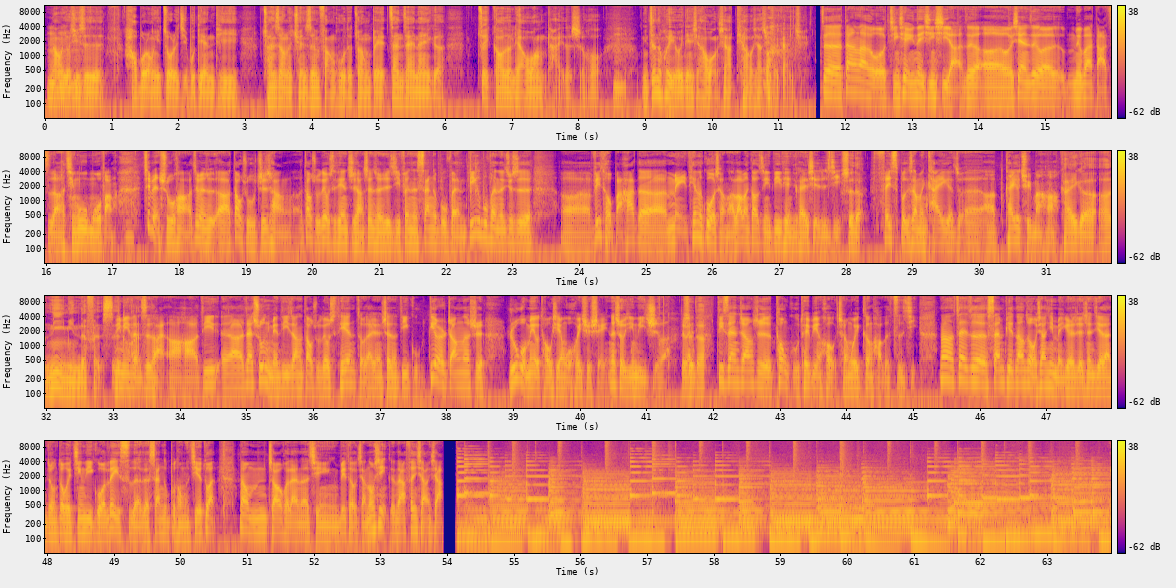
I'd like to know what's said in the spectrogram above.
然后，尤其是好不容易坐了几部电梯，穿上了全身防护的装备，站在那个最高的瞭望台的时候，嗯，你真的会有一点想要往下跳下去的感觉。这当然了，我仅限于内心戏啊。这个呃，我现在这个没有办法打字啊，请勿模仿。这本书哈，这本书啊，倒数职场，倒数六十天职场生存日记，分成三个部分。第一个部分呢，就是。呃，Vito 把他的每天的过程啊，老板告诉你第一天你就开始写日记，是的，Facebook 上面开一个呃啊开一个群嘛哈，开一个呃匿名的粉丝匿名粉丝团啊，好，第一呃在书里面第一章是倒数六十天走在人生的低谷，第二章呢是如果没有头衔我会是谁，那时候已经离职了，对不对？是的，第三章是痛苦蜕变后成为更好的自己。那在这三篇当中，我相信每个人人生阶段中都会经历过类似的这三个不同的阶段。那我们招回来呢，请 Vito 蒋东信跟大家分享。讲一下。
